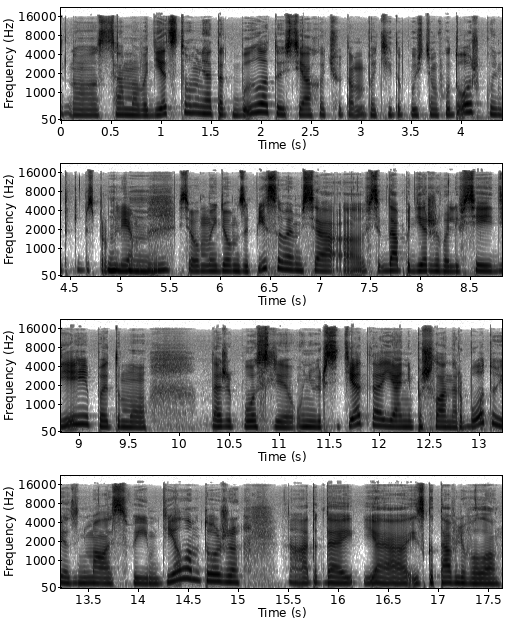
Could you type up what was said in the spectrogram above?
С самого детства у меня так было, то есть я хочу там пойти, допустим, в художку, они такие без проблем. Mm-hmm. Все, мы идем, записываемся, э, всегда поддерживали все идеи, поэтому даже после университета я не пошла на работу, я занималась своим делом тоже. А, тогда я изготавливала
